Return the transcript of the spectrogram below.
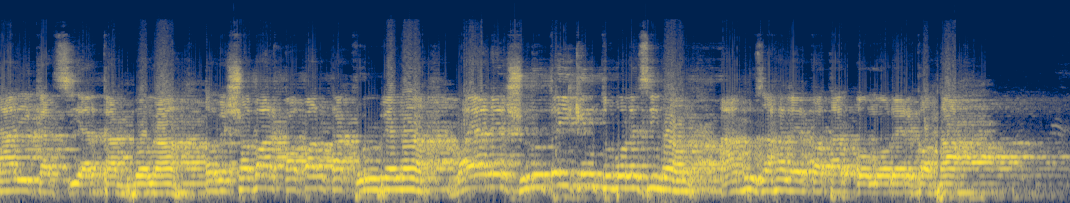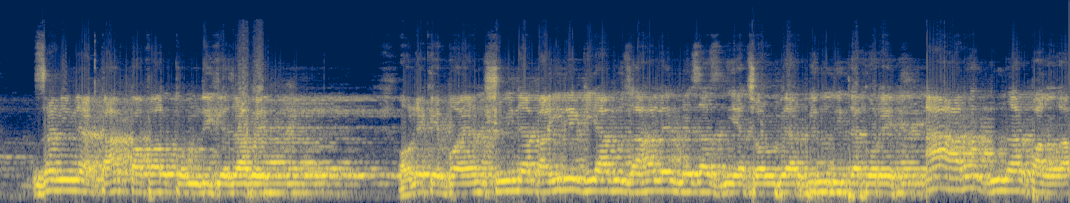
দাড়ি কাটছি আর কাটবো না। তবে সবার কপালটা খুলবে না। বয়ানের শুরুতেই কিন্তু বলেছিলাম, আবু জাহালের কথার ওমরের কথা। জানি না কার কপাল কোন দিকে যাবে। অনেকে বয়ান শুই না, বাইরে গিয়ে আবু জাহালের মেজাজ নিয়ে চলবে আর বিরোধিতা করে, আরও গুনার পাল্লা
